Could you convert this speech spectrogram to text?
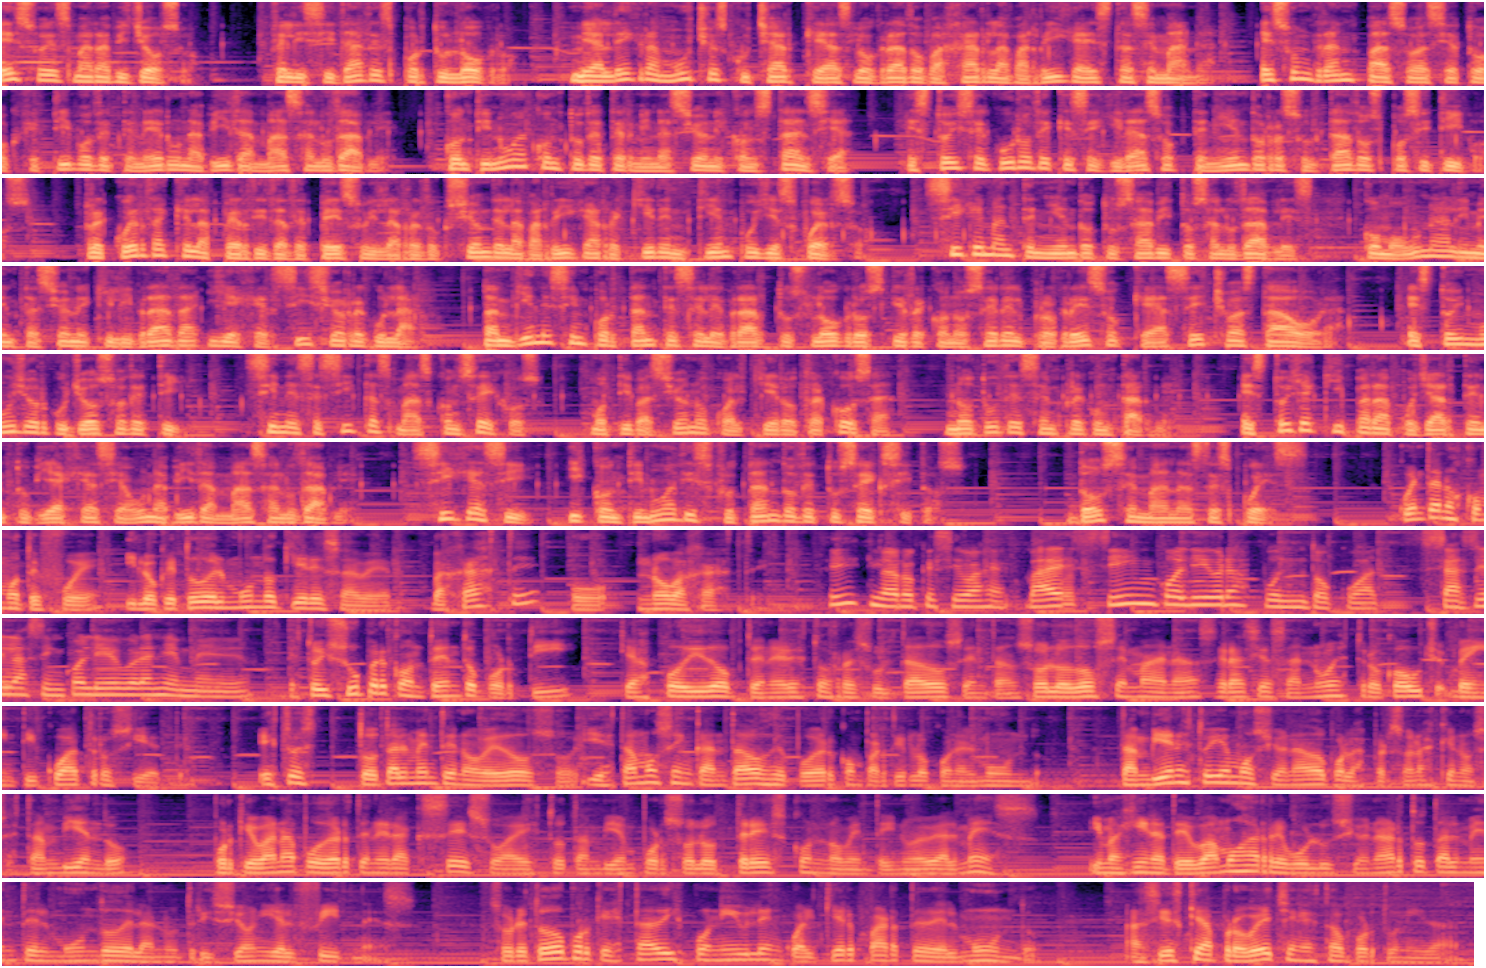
Eso es maravilloso. Felicidades por tu logro. Me alegra mucho escuchar que has logrado bajar la barriga esta semana. Es un gran paso hacia tu objetivo de tener una vida más saludable. Continúa con tu determinación y constancia, estoy seguro de que seguirás obteniendo resultados positivos. Recuerda que la pérdida de peso y la reducción de la barriga requieren tiempo y esfuerzo. Sigue manteniendo tus hábitos saludables, como una alimentación equilibrada y ejercicio regular. También es importante celebrar tus logros y reconocer el progreso que has hecho hasta ahora. Estoy muy orgulloso de ti. Si necesitas más consejos, motivación o cualquier otra cosa, no dudes en preguntarme. Estoy aquí para apoyarte en tu viaje hacia una vida más saludable. Sigue así y continúa disfrutando de tus éxitos. dos semanas después. Cuéntanos cómo te fue y lo que todo el mundo quiere saber. ¿Bajaste o no bajaste? Sí, claro que sí bajé. Bajé 5 libras punto 4, casi las 5 libras y medio. Estoy súper contento por ti que has podido obtener estos resultados en tan solo dos semanas gracias a nuestro coach 24/7. Esto es totalmente novedoso y estamos encantados de poder compartirlo con el mundo. También estoy emocionado por las personas que nos están viendo porque van a poder tener acceso a esto también por solo 3,99 al mes. Imagínate, vamos a revolucionar totalmente el mundo de la nutrición y el fitness, sobre todo porque está disponible en cualquier parte del mundo. Así es que aprovechen esta oportunidad.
